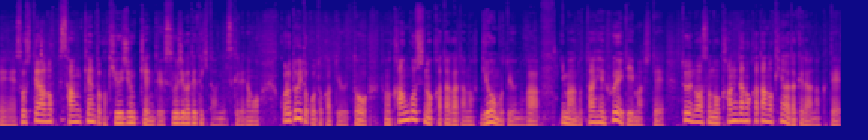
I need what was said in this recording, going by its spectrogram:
えー、そして、あの、3件とか90件という数字が出てきたんですけれども、これどういうことかというと、その看護師の方々の業務というのが、今、あの、大変増えていまして、というのは、その患者の方のケアだけではなくて、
